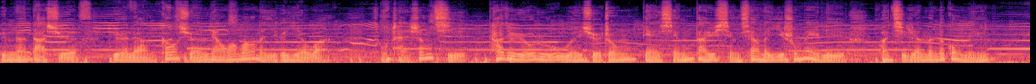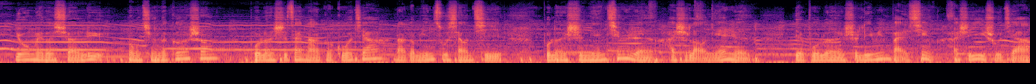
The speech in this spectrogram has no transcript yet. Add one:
云南大学月亮高悬亮汪汪的一个夜晚。从产生起，它就犹如文学中典型大于形象的艺术魅力，唤起人们的共鸣。优美的旋律，动情的歌声，不论是在哪个国家、哪个民族响起，不论是年轻人还是老年人，也不论是黎民百姓还是艺术家，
